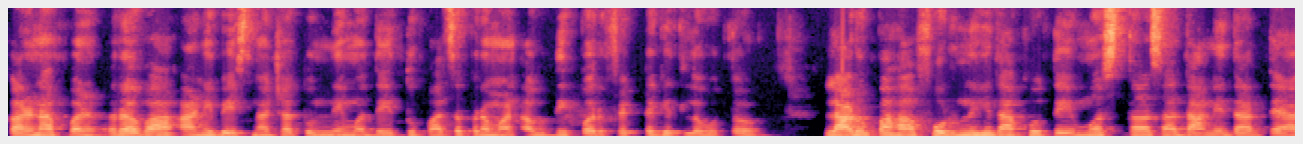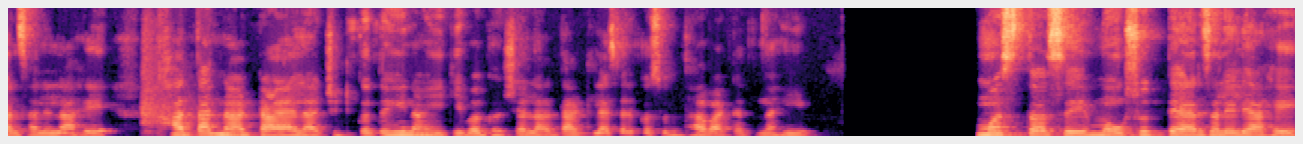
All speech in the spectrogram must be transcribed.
कारण आपण रवा आणि बेसनाच्या तुलनेमध्ये तुपाचं प्रमाण अगदी परफेक्ट घेतलं होतं. लाडू पहा फोडूनही दाखवते. मस्त असा दाणेदार तयार झालेला आहे. खाताना टाळ्याला चिटकतही नाही किंवा घशाला दाटल्यासारखं सुद्धा वाटत नाही. मस्त असे मौसूद तयार झालेले आहे.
